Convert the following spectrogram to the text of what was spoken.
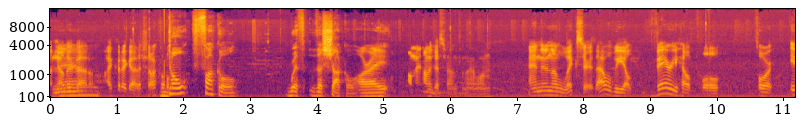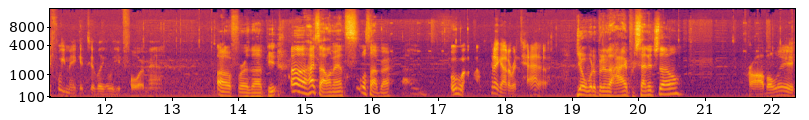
another battle. I could have got a shuckle. Don't fuckle with the shuckle. All right. I'm, I'm gonna just run from that one. And an elixir. That will be a, very helpful for if we make it to the elite four, man. Oh, for the P. Oh, hi Salamence. What's up, bro? Ooh, I could have got a Rattata. Yo, would have been a high percentage though. Probably.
